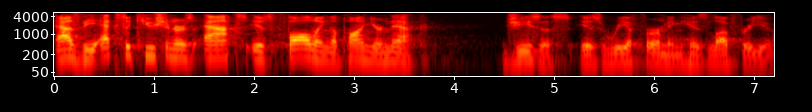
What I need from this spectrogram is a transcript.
as the executioner's axe is falling upon your neck, Jesus is reaffirming his love for you.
